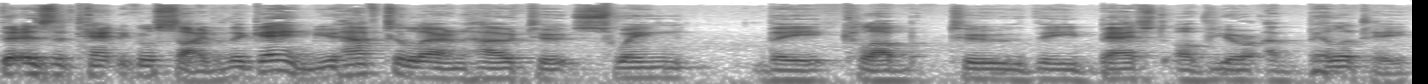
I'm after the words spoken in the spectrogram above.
there is a technical side of the game. You have to learn how to swing the club to the best of your ability.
